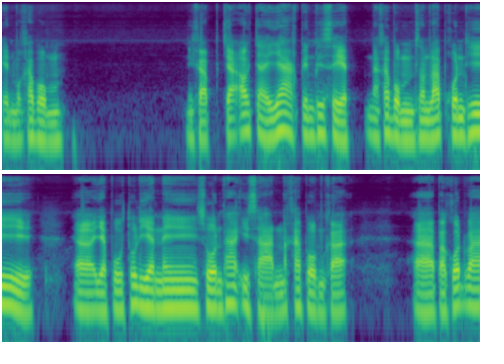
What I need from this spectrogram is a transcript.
เห็นบ่ครับผม นี่ครับจะเอาใจยากเป็นพิเศษนะครับผมสำหรับคนที่ออยากปลูกทุเรียนในโซนภาคอีสานนะครับผมก็ปรากฏว่า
